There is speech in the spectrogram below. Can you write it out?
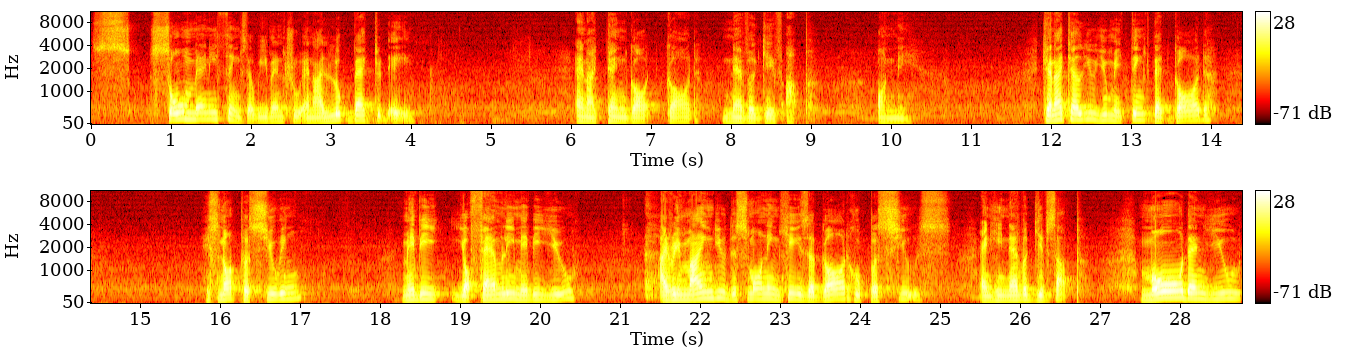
so many things that we went through, and I look back today and I thank God, God never gave up on me. Can I tell you, you may think that God is not pursuing maybe your family, maybe you. I remind you this morning, He is a God who pursues and He never gives up more than you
